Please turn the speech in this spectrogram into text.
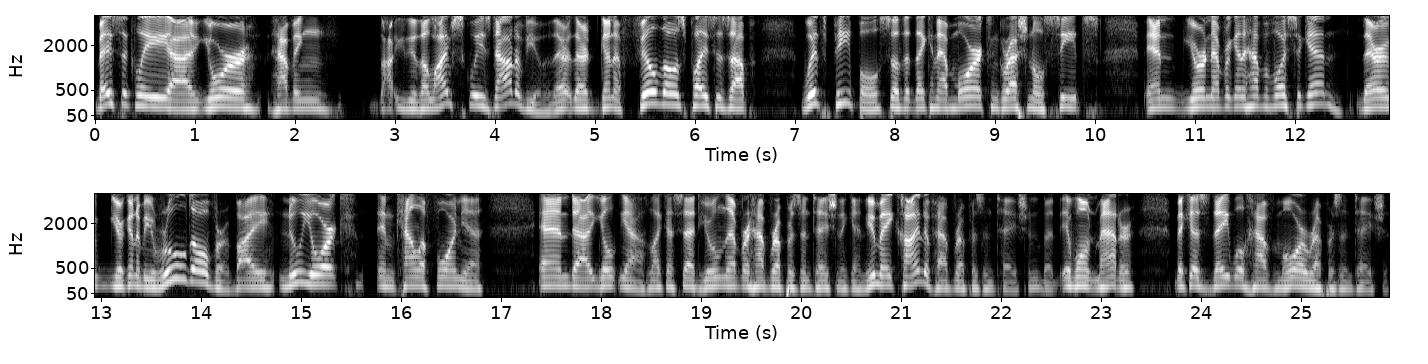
Basically, uh, you're having uh, the life squeezed out of you. They're they're going to fill those places up with people so that they can have more congressional seats and you're never going to have a voice again. There you're going to be ruled over by New York and California and uh, you'll yeah like i said you'll never have representation again. You may kind of have representation but it won't matter because they will have more representation.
